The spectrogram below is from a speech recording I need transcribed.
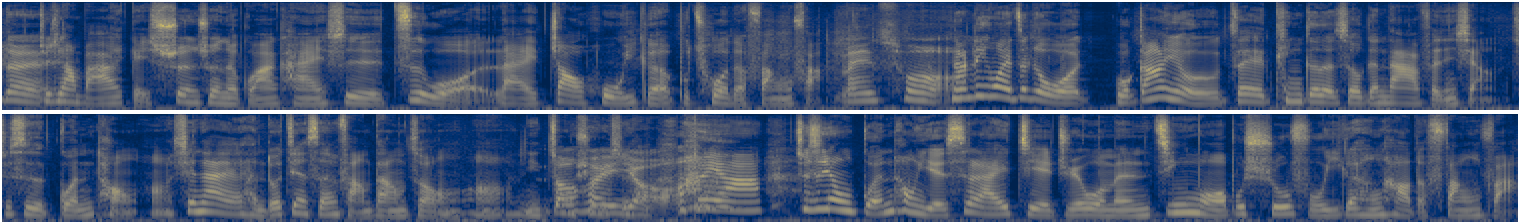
对，就这样把它给顺顺的刮开，是自我来照护一个不错的方法。没错。那另外这个我我刚刚有在听歌的时候跟大家分享，就是滚筒啊，现在很多健身房当中啊，你都会有对啊，就是用滚筒也是来解决我们筋膜不舒服一个很好的方法。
